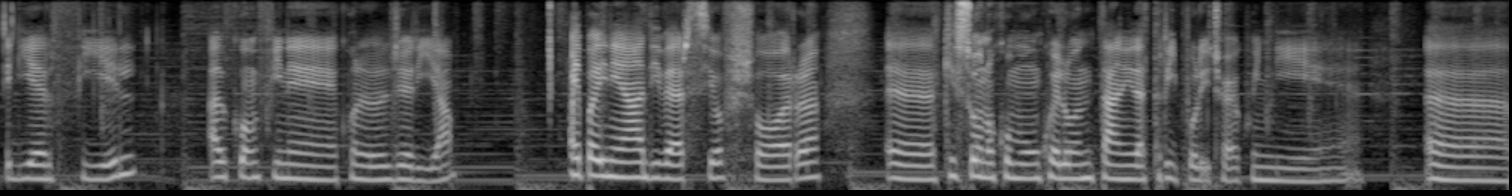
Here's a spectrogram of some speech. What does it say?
e di El Fil al confine con l'Algeria e poi ne ha diversi offshore eh, che sono comunque lontani da Tripoli, cioè quindi eh,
